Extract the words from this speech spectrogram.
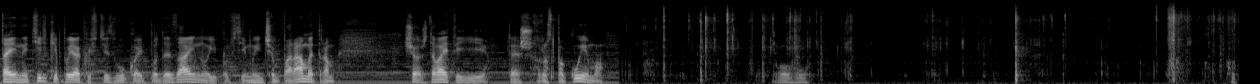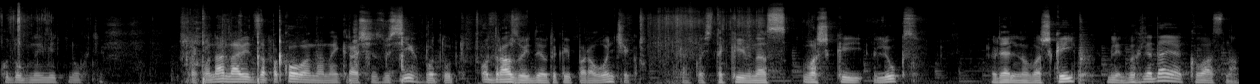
Та й не тільки по якості звуку, а й по дизайну, і по всім іншим параметрам. Що ж, давайте її теж розпакуємо. Ого. Как удобно иметь ногти. Так, вона навіть запакована найкраще з усіх, бо тут одразу йде такий поролончик. Так, ось такий в нас важкий люкс. Реально важкий. Блін, виглядає класно.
